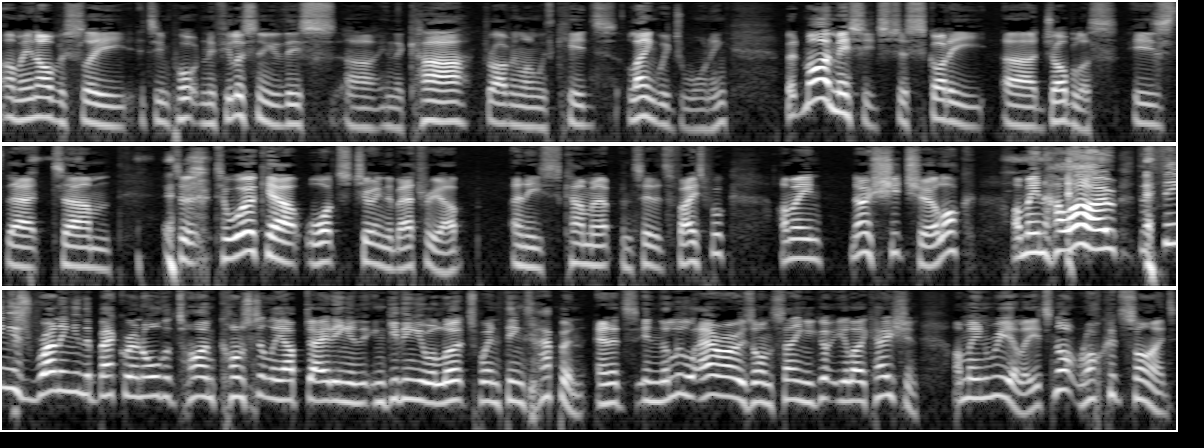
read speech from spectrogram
I mean, obviously, it's important if you're listening to this uh, in the car, driving along with kids, language warning. But my message to Scotty uh, Jobless is that um, to, to work out what's chewing the battery up, and he's coming up and said it's Facebook, I mean, no shit, Sherlock. I mean, hello, the thing is running in the background all the time, constantly updating and, and giving you alerts when things happen. And it's in the little arrows on saying you got your location. I mean, really, it's not rocket science.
